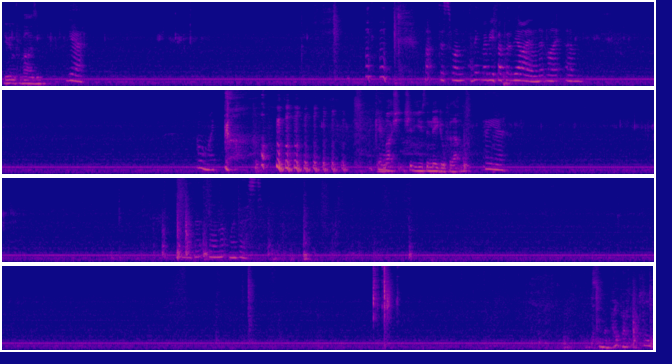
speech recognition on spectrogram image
You're improvising. Yeah. But this one, I think maybe if I put the eye on it might um Oh my god. Yeah, Okay. might should, should have used the needle for that one. Oh yeah. Yeah, that, they're not my best. Some more paper. Thank you.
